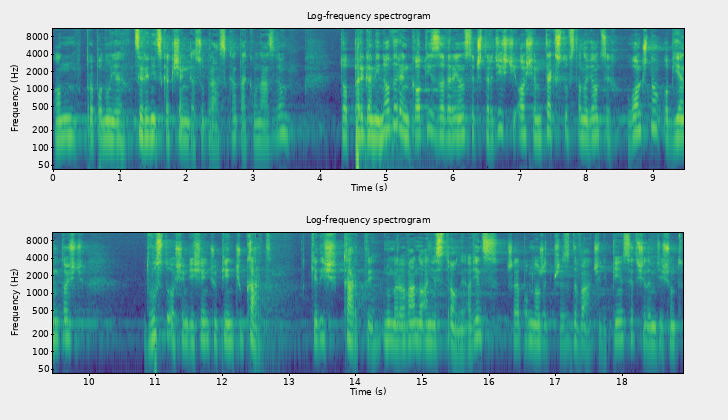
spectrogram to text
On proponuje Cyrylicka Księga Supraska, taką nazwę to pergaminowy rękopis zawierający 48 tekstów stanowiących łączną objętość 285 kart. Kiedyś karty numerowano, a nie strony, a więc trzeba pomnożyć przez dwa, czyli 570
